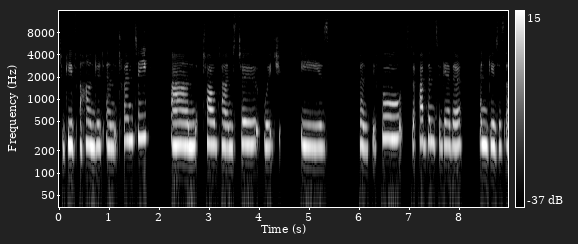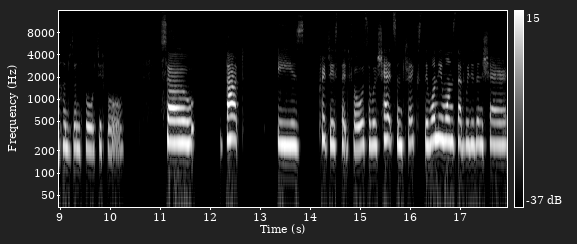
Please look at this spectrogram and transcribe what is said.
to give 120 and 12 times 2 which is 24. So add them together and gives us 144. So that is pretty straightforward. So we've shared some tricks. The only ones that we didn't share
